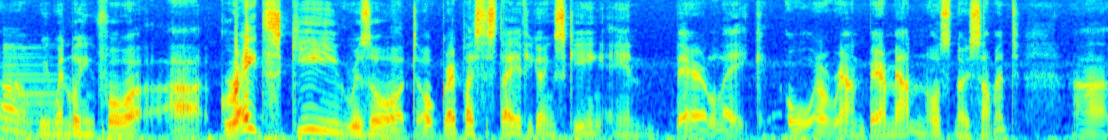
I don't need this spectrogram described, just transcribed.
uh, we went looking for a great ski resort or great place to stay if you're going skiing in Bear Lake or around Bear Mountain or Snow Summit. Uh,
